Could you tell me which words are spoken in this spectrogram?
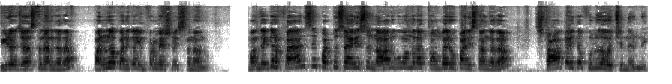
వీడియో చేస్తున్నాను కదా పనిలో పనిగా ఇన్ఫర్మేషన్ ఇస్తున్నాను. మన దగ్గర ఫ్యాన్సీ పట్టు శారీస్ నాలుగు వందల తొంభై రూపాయలు ఇస్తాం కదా. స్టాక్ అయితే ఫుల్గా వచ్చిందండి.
